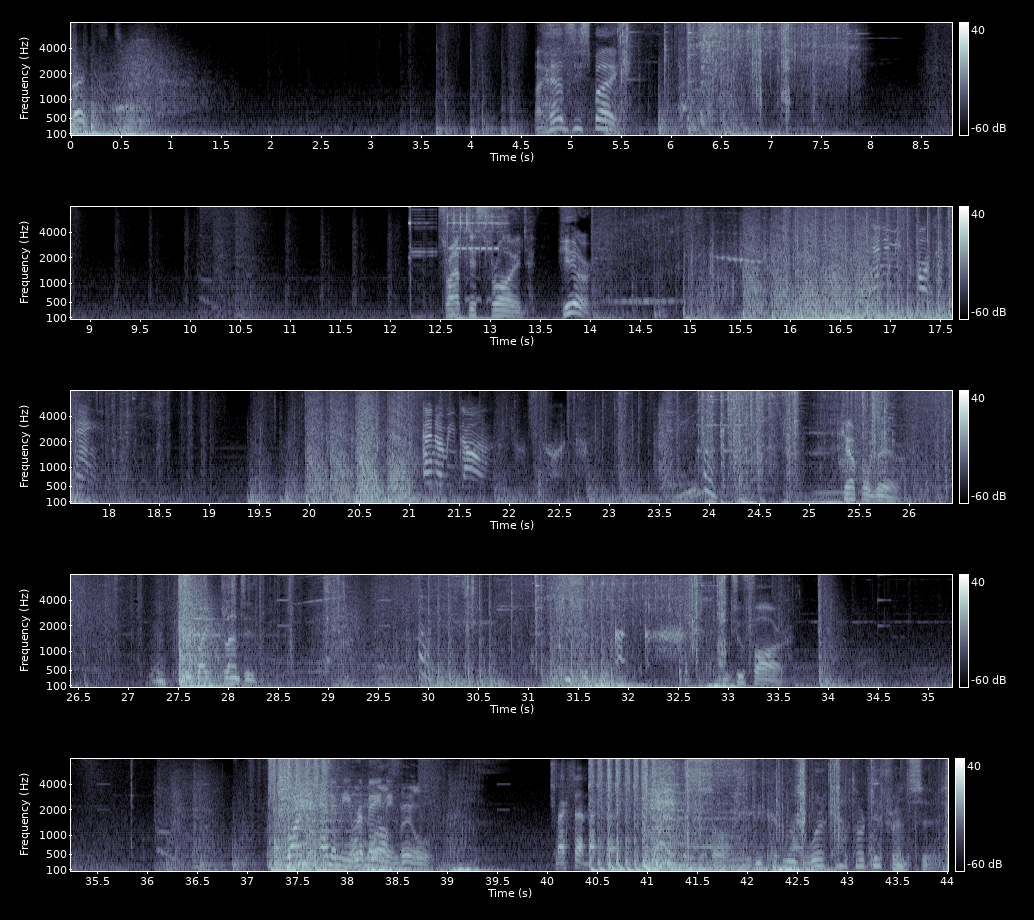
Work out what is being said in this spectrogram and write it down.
Next. I have the spike. Trap destroyed. Here. Enemy spotted A. Enemy down. Careful there. Spike planted. Too far. One enemy remaining. Fail. Backside, backside. Sorry, we could not work out our differences.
